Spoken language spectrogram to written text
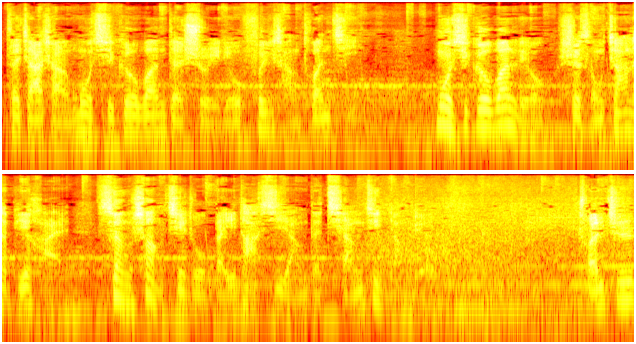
再加上墨西哥湾的水流非常湍急。墨西哥湾流是从加勒比海向上进入北大西洋的强劲洋流。船只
